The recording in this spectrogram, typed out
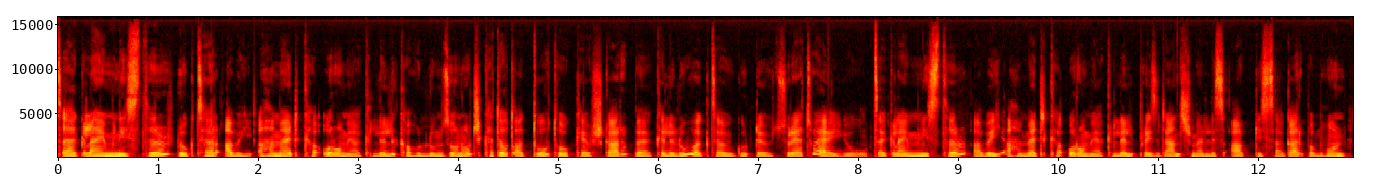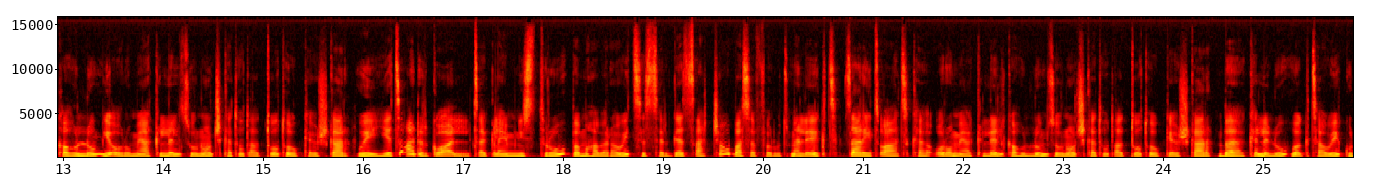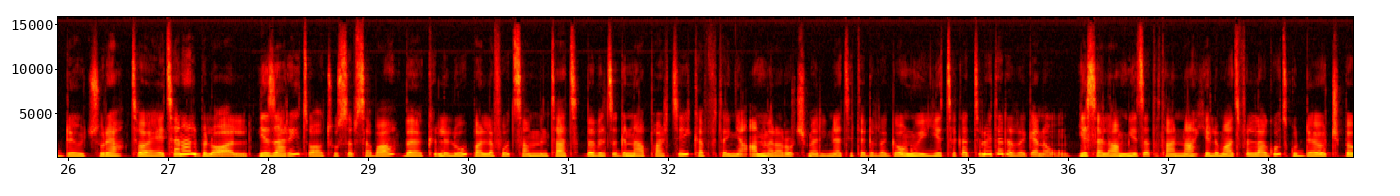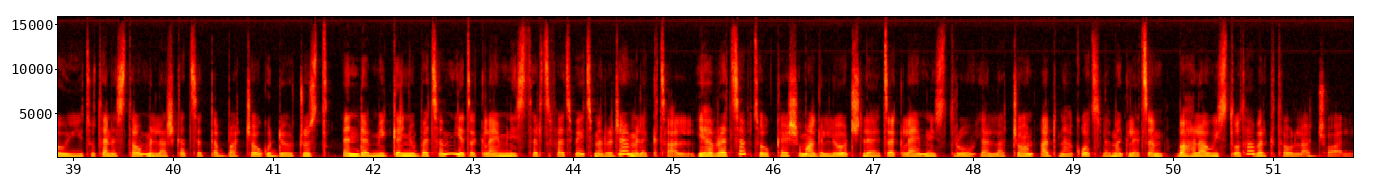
ጠቅላይ ሚኒስትር ዶክተር አብይ አህመድ ከኦሮሚያ ክልል ከሁሉም ዞኖች ከተውጣጡ ተወካዮች ጋር በክልሉ ወቅታዊ ጉዳዮች ዙሪያ ተወያዩ። ጠቅላይ ሚኒስትር አብይ አህመድ ከኦሮሚያ ክልል ፕሬዚዳንት ሽመልስ አብዲሳ ጋር በመሆን ከሁሉም የኦሮሚያ ክልል ዞኖች ከተውጣጡ ተወካዮች ጋር ውይይት አድርገዋል። ጠቅላይ ሚኒስትሩ በማህበራዊ ትስስር ገጻቸው ባሰፈሩት መልእክት ዛሬ ጠዋት ከኦሮሚያ ክልል ከሁሉም ዞኖች ከተውጣጡ ተወካዮች ጋር በክልሉ ወቅታዊ ጉዳዮች ዙሪያ ተወያይተናል ብለዋል። የዛሬ ጠዋቱ ስብሰባ በክልሉ ባለፉት ሳምንታት በብልጽግና ፓርቲ ከፍተኛ አመራሮች መሪነት የተደረገውን ውይይት ተከትሎ የተደረገ ነው። የሰላም የጸጥታና የልማት ፍላጎት ጉዳዮች በውይይቱ ተነስተው ምላሽ ከተሰጠባቸው ጉዳዮች ውስጥ እንደሚገኙበትም የጠቅላይ ሚኒስትር ጽህፈት ቤት መረጃ ያመለክታል። የህብረተሰብ ተወካይ ሽማግሌዎች ለጠቅላይ ሚኒስትሩ ያላቸውን አድናቆት ለመግለጽም ባህላዊ ስጦታ አበርክተውላቸዋል።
